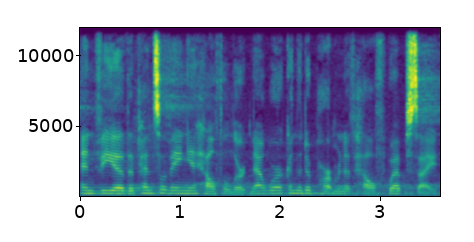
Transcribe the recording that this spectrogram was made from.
and via the Pennsylvania Health Alert Network and the Department of Health website.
